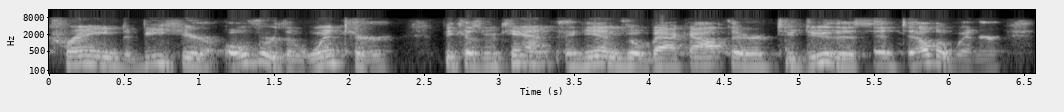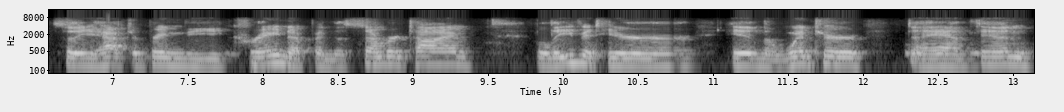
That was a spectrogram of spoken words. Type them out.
crane to be here over the winter because we can't again go back out there to do this until the winter. So you have to bring the crane up in the summertime leave it here in the winter and then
